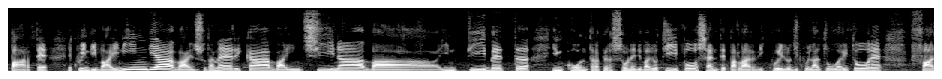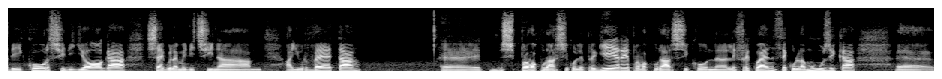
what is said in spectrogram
parte e quindi va in India, va in Sud America, va in Cina, va in Tibet, incontra persone di vario tipo, sente parlare di quello di quell'altro guaritore, fa dei corsi di yoga, segue la medicina ayurveda eh, prova a curarsi con le preghiere, prova a curarsi con le frequenze, con la musica, eh,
